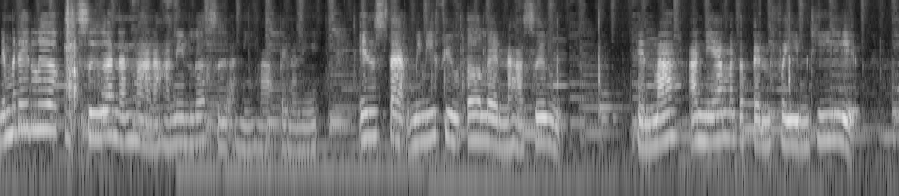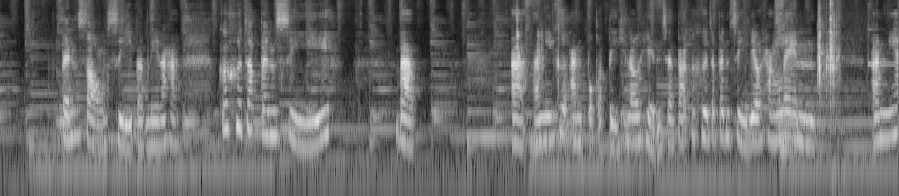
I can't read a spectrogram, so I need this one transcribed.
นินไม่ได้เลือกซื้ออันนั้นมานะคะ นินเลือกซื้ออันนี้มาเป็นอันนี้ Instax Mini Filter Lens นะคะ ซึ่งเห็นไหมอันนี้มันจะเป็นฟิล์มที่เป็นสองสีแบบนี้นะคะ ก็คือจะเป็นสีแบบอะอันนี้คืออันปกติที่เราเห็นใช่ปะก็คือจะเป็นสีเดียวทั้งเลนส์อันนี้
